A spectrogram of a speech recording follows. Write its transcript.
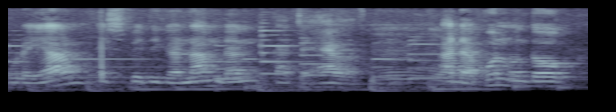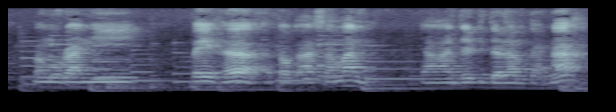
urea, SP36 dan KCl. Adapun untuk mengurangi pH atau keasaman yang ada di dalam tanah,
